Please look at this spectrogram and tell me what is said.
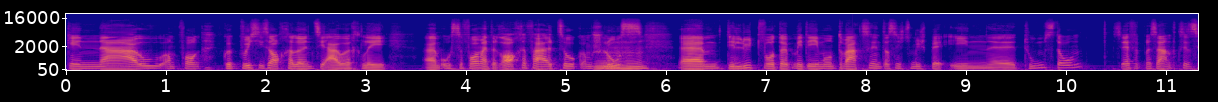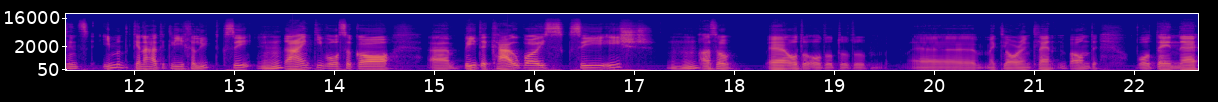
genau am Vor. Gut, gewisse Sachen lassen sie auch ein bisschen ähm, außen vor. Wir haben den Rachefeldzug am Schluss. Ähm, die Leute, die dort mit ihm unterwegs sind, das ist zum Beispiel in äh, Tombstone sehr viel präsent gewesen. Das sind immer genau die gleichen Leute gewesen. Der eine, der sogar ähm, bei den Cowboys war, also äh, oder oder, oder, oder äh, McLaurin Clanton Bande, wo dann äh,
